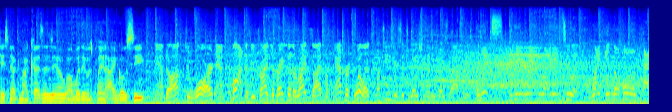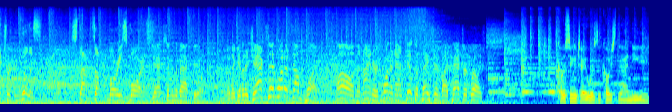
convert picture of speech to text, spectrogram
chasing after my cousins in, or whether it was playing hide and go seek. Handoff to Ward and caught as he tries to break to the right side from Patrick Willis. Much easier situation than he faced last week. Blitz, and they ran right into it. Right in the hole, Patrick Willis stops up Maurice Morris. Jackson in the backfield. And they give it to Jackson. What a dumb play. Oh, and the Niners, what an anticipation by Patrick Willis. Coach Singletary was the coach that I needed.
